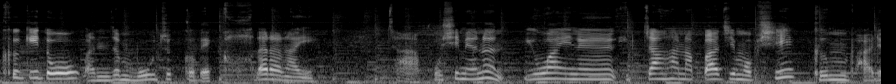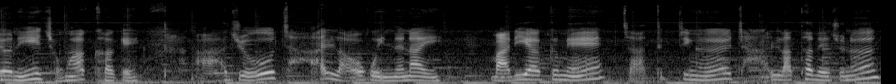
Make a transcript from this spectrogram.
크기도 완전 모주급의 커다란 아이. 자, 보시면은 이 아이는 입장 하나 빠짐없이 금 발현이 정확하게 아주 잘 나오고 있는 아이. 마리아 금의 자, 특징을 잘 나타내주는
